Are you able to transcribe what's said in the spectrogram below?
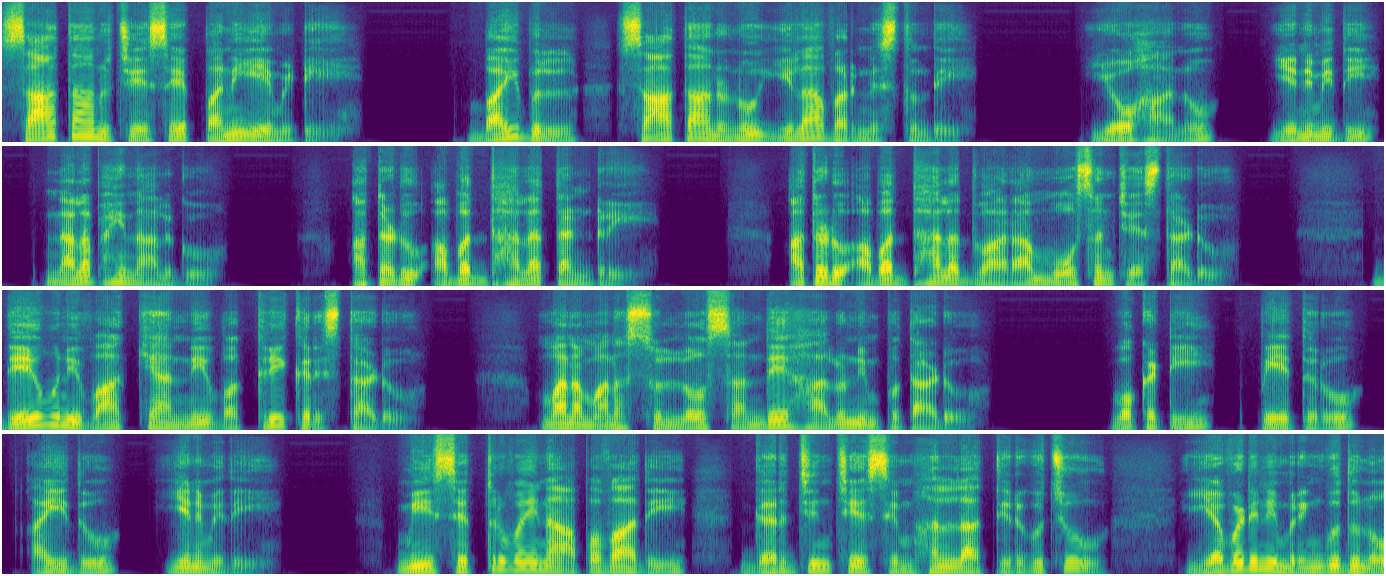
సాతాను చేసే పని ఏమిటి? బైబిల్ సాతానును ఇలా వర్ణిస్తుంది. యోహాను ఎనిమిది నలభై నాలుగు. అతడు అబద్ధాల తండ్రి. అతడు అబద్ధాల ద్వారా మోసం చేస్తాడు. దేవుని వాక్యాన్ని వక్రీకరిస్తాడు. మన మనస్సుల్లో సందేహాలు నింపుతాడు. ఒకటి పేతురు ఐదు ఎనిమిది. మీ శత్రువైన అపవాది గర్జించే సింహంలా తిరుగుచూ ఎవడిని మృంగుదునో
